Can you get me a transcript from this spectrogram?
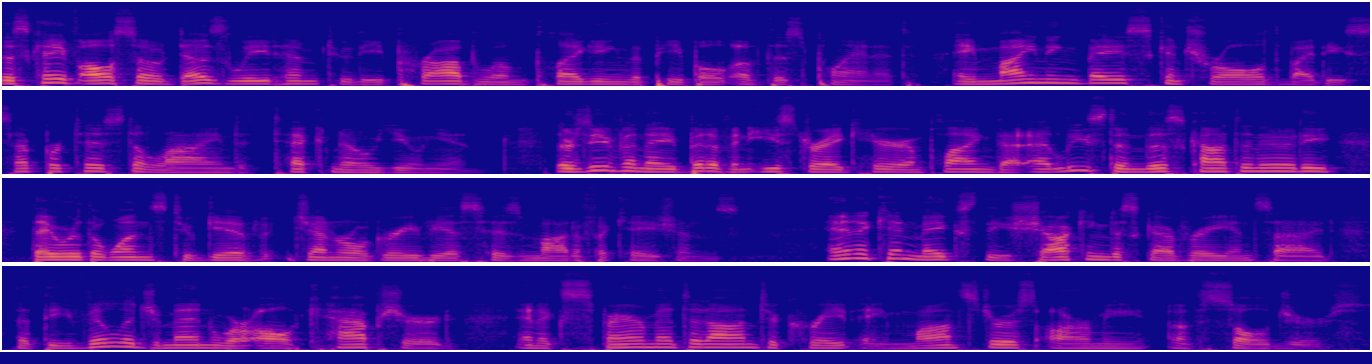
This cave also does lead him to the problem plaguing the people of this planet a mining base controlled by the separatist aligned Techno Union. There's even a bit of an Easter egg here implying that, at least in this continuity, they were the ones to give General Grievous his modifications. Anakin makes the shocking discovery inside that the village men were all captured and experimented on to create a monstrous army of soldiers.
